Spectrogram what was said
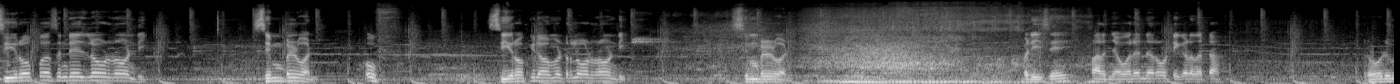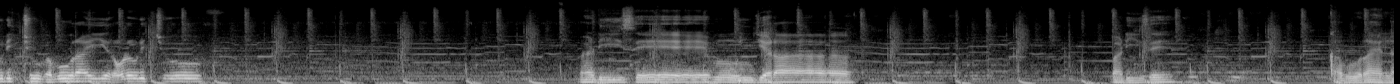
സീറോ പെർസെന്റേജിൽ ഓടുന്ന വണ്ടി സിമ്പിൾ വൺ ഉഫ് സീറോ കിലോമീറ്ററിൽ ഓടുന്ന വണ്ടി. സിമ്പിൾ വൺ. പടീസേ പറഞ്ഞ പോലെ തന്നെ റോട്ടിൽ കിടന്നിട്ടാ. റോഡ് പിടിച്ചു കബൂറായി റോഡ് പിടിച്ചു. ബഡീസേ മൂഞ്ചിയടാ. ബഡീസേ കബൂറായല്ല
